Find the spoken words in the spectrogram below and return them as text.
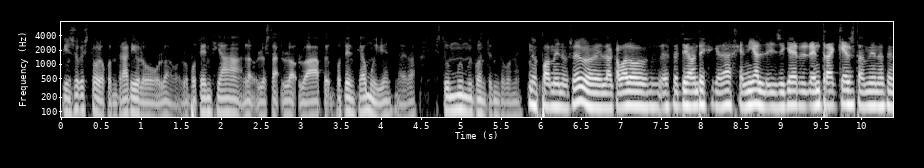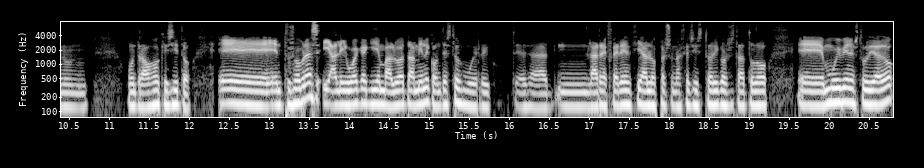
pienso que es todo lo contrario, lo, lo, potencia, lo, está, lo, ha potenciado muy bien, la verdad. Estoy muy muy contento con él. No es para menos, ¿eh? el acabado efectivamente que queda genial y sí que en Trackers también hacen un, un trabajo exquisito. Eh, en tus obras, y al igual que aquí en Balboa también el contexto es muy rico. O sea, mm, la referencia a los personajes históricos está todo eh, muy bien estudiado.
